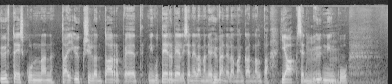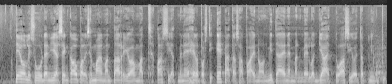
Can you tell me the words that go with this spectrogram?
Yhteiskunnan tai yksilön tarpeet niin kuin terveellisen elämän ja hyvän elämän kannalta ja sen mm, y, niin kuin, mm teollisuuden ja sen kaupallisen maailman tarjoamat asiat menee helposti epätasapainoon, mitä enemmän meillä on jaettu asioita. Niin kuin,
